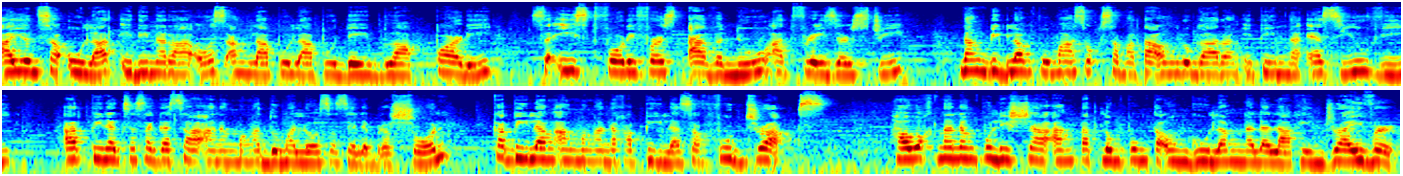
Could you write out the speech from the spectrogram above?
Ayon sa ulat, idinaraos ang Lapu-Lapu Day Block Party sa East 41st Avenue at Fraser Street nang biglang pumasok sa mataong lugar ang itim na SUV at pinagsasagasaan ng mga dumalo sa selebrasyon kabilang ang mga nakapila sa food trucks. Hawak na ng pulisya ang 30 taong gulang na lalaking driver.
